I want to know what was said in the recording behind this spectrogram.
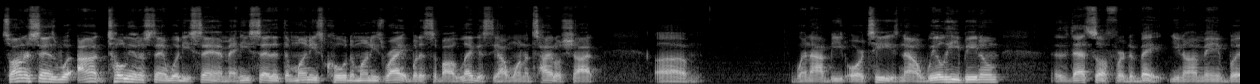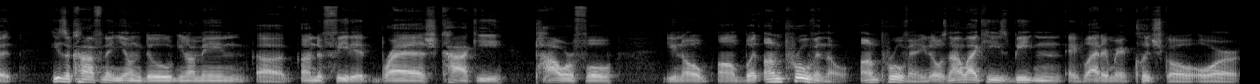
So I understand what I totally understand what he's saying, man. He said that the money's cool, the money's right, but it's about legacy. I want a title shot um, when I beat Ortiz. Now, will he beat him? That's up for debate, you know what I mean? But he's a confident young dude, you know what I mean? Uh, undefeated, brash, cocky, powerful, you know, um, but unproven though, unproven. You know, it's not like he's beaten a Vladimir Klitschko or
